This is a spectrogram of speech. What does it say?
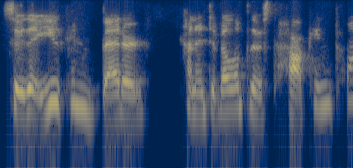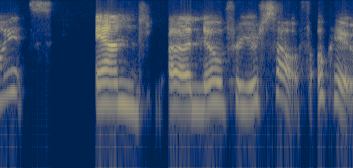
so that you can better kind of develop those talking points and uh, know for yourself, okay,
